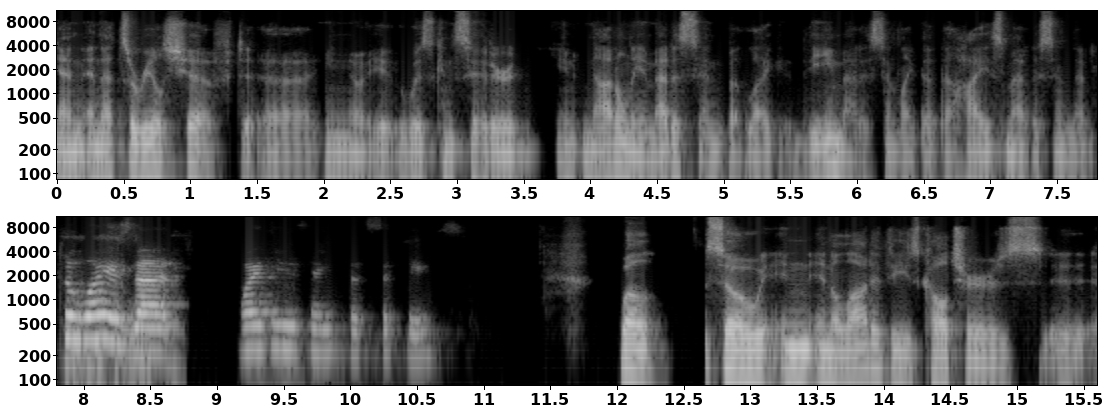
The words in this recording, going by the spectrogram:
and and that's a real shift uh, you know it was considered not only a medicine but like the medicine like the, the highest medicine that so why is that why do you think that's the case well so in in a lot of these cultures uh,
